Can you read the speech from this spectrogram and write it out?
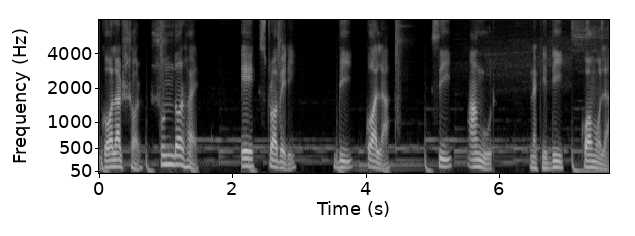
গলার স্বর সুন্দর হয়? এ, স্ট্রবেরি, বি, কলা, সি, আঙ্গুর, নাকি ডি, কমলা?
